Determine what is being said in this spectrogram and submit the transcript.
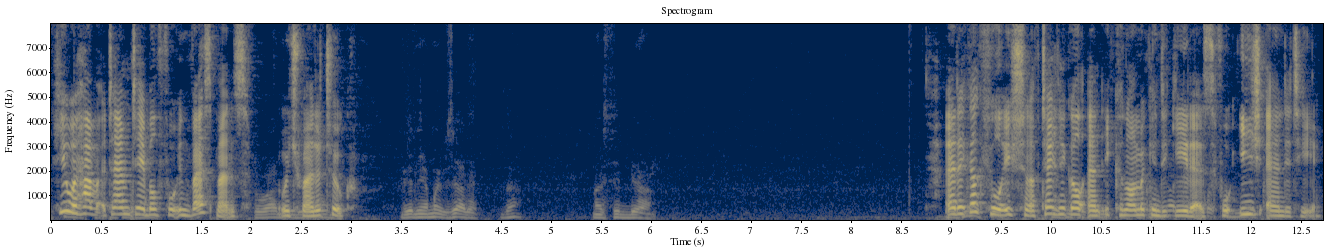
Here we have a timetable for investments, which we undertook. And a calculation of technical and economic indicators for each entity.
